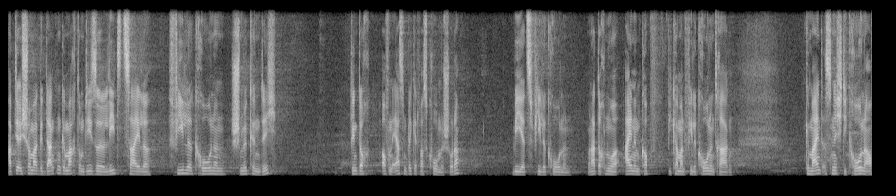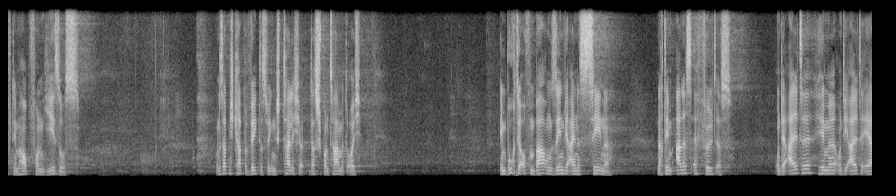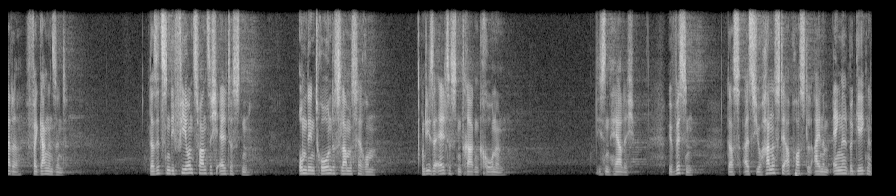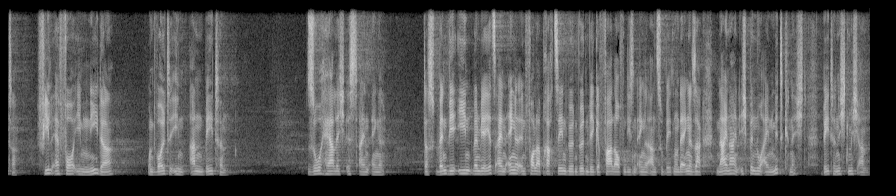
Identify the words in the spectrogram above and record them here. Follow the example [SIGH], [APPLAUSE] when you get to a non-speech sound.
Habt ihr euch schon mal Gedanken gemacht um diese Liedzeile, viele Kronen schmücken dich? Klingt doch auf den ersten Blick etwas komisch, oder? Wie jetzt viele Kronen. Man hat doch nur einen Kopf, wie kann man viele Kronen tragen? Gemeint ist nicht die Krone auf dem Haupt von Jesus. Und es hat mich gerade bewegt, deswegen teile ich das spontan mit euch. Im Buch der Offenbarung sehen wir eine Szene, nachdem alles erfüllt ist und der alte Himmel und die alte Erde vergangen sind. Da sitzen die 24 Ältesten um den Thron des Lammes herum. Und diese Ältesten tragen Kronen. Die sind herrlich. Wir wissen, dass als Johannes der Apostel einem Engel begegnete, fiel er vor ihm nieder und wollte ihn anbeten. So herrlich ist ein Engel dass wenn wir ihn, wenn wir jetzt einen Engel in voller Pracht sehen würden, würden wir Gefahr laufen, diesen Engel anzubeten. Und der Engel sagt, nein, nein, ich bin nur ein Mitknecht, bete nicht mich an.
